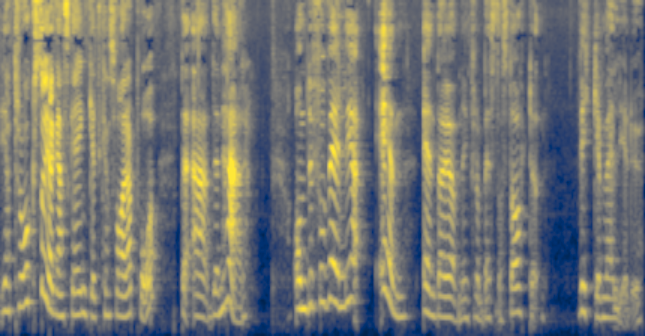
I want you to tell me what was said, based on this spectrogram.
jag tror också jag ganska enkelt kan svara på, det är den här. Om du får välja en enda övning från bästa starten, vilken väljer du?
